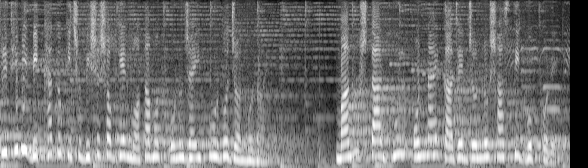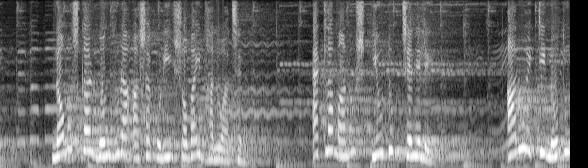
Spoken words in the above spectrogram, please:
পৃথিবী বিখ্যাত কিছু বিশেষজ্ঞের মতামত অনুযায়ী পূর্বজন্ম নয়। মানুষ তার ভুল, অন্যায় কাজের জন্য শাস্তি ভোগ করে। নমস্কার বন্ধুরা, আশা করি সবাই ভালো আছেন। একলা মানুষ ইউটিউব চ্যানেলে আরও একটি নতুন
